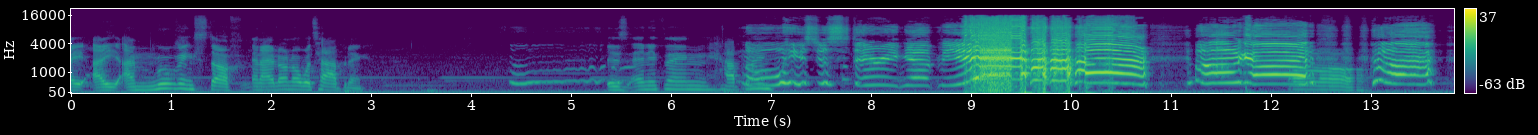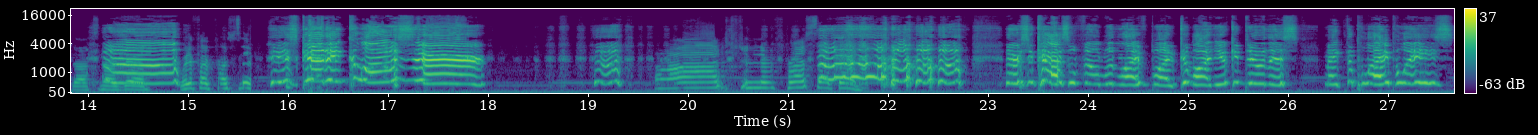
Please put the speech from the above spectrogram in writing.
I I I'm moving stuff and I don't know what's happening. Is anything happening? No, he's just staring at me. oh god! Oh, that's not good. What if I press this? He's getting closer! Ah, I shouldn't have pressed that then. A castle filled with life, bud. Come on, you can do this. Make the play, please.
